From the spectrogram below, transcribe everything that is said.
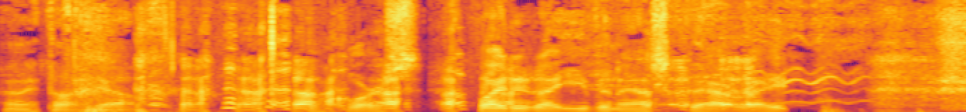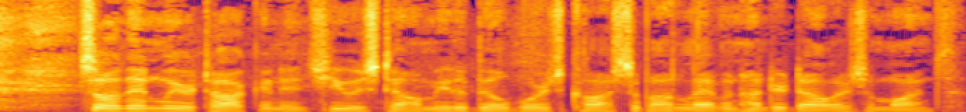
And I thought, Yeah, of course. Why did I even ask that, right? So then we were talking, and she was telling me the billboards cost about eleven hundred dollars a month,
